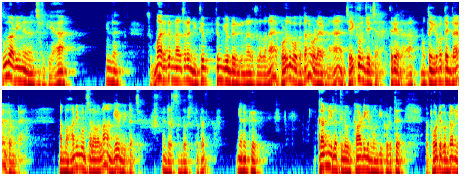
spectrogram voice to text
சூதாடின்னு நினச்சிட்டு இருக்கியா? இல்லை. சும்மா இருக்கிற நேரத்தில் நீ தூ தூங்கி கொண்டு இருக்கிற நேரத்தில் தானே பொழுதுபோக்கத்தானே விளையாடினேன் ஜெயிக்கவும் ஜெயிச்சேனே தெரியாதா? மொத்தம் இருபத்தைந்தாயிரம் பண்ணிட்டேன். நம்ம ஹனிமூன் செலவெல்லாம் அங்கேயே மீட்டாச்சு என்ற சந்தோஷத்துடன். எனக்கு கருண் இல்லத்தில் ஒரு கார்டிகன் வாங்கி கொடுத்து இதை போட்டுக்கொண்டா நீ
